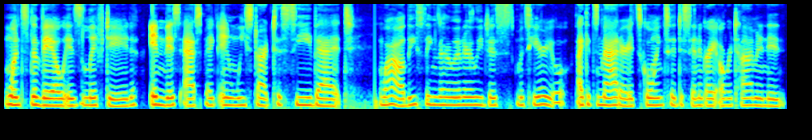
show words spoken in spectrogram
Once the veil is lifted in this aspect and we start to see that wow, these things are literally just material. Like it's matter, it's going to disintegrate over time and it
